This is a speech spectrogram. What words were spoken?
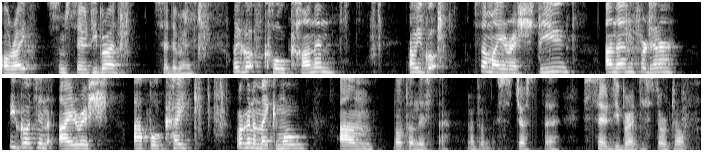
All right, some soda bread, soda bread. We've got colcannon, and we've got some Irish stew. And then for dinner, we've got an Irish apple cake. We're gonna make them all. Um, not on this there, not on this. Just the soda bread to start off.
